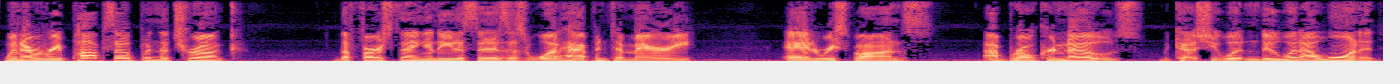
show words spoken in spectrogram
Whenever he pops open the trunk, the first thing Anita says is, "What happened to Mary?" Ed responds, "I broke her nose because she wouldn't do what I wanted.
